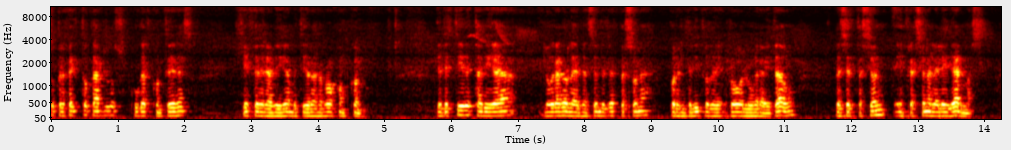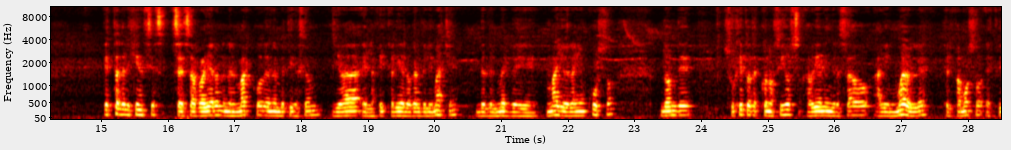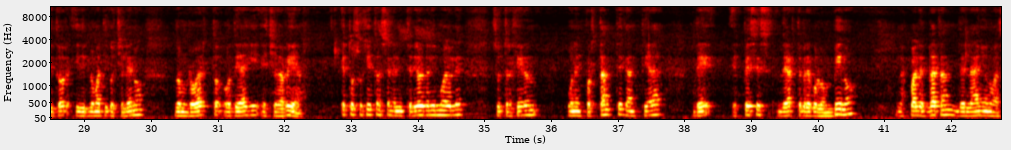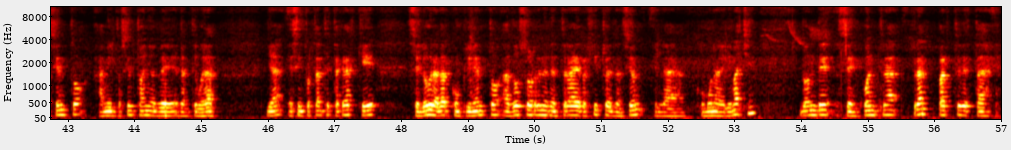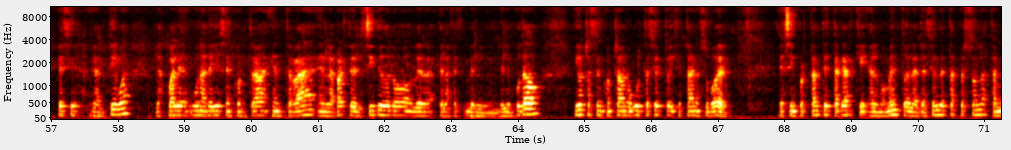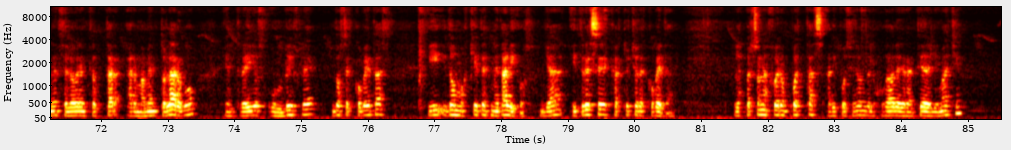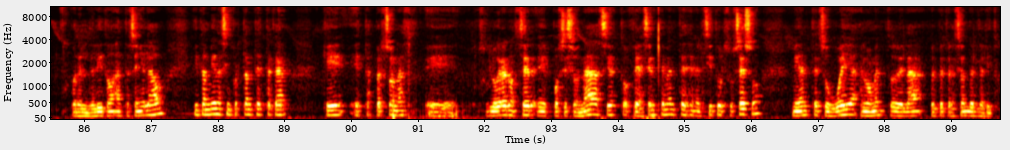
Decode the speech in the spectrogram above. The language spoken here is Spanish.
subprefecto Carlos Cugat Contreras, jefe de la Brigada Investigadora de Robo Hong Kong. Detectives de esta brigada lograron la detención de tres personas por el delito de robo en lugar habitado, receptación e infracción a la ley de armas. Estas diligencias se desarrollaron en el marco de una investigación llevada en la Fiscalía Local de Limache desde el mes de mayo del año en curso, donde sujetos desconocidos habrían ingresado al inmueble del famoso escritor y diplomático chileno don Roberto Oteagui Echeverría. Estos sujetos en el interior del inmueble sustrajeron una importante cantidad de especies de arte precolombino, las cuales datan del año 900 a 1200 años de, de antigüedad. Ya es importante destacar que se logra dar cumplimiento a dos órdenes de entrada y registro de detención en la comuna de Limache, donde se encuentra gran parte de estas especies antiguas, las cuales una de ellas se encontraba enterrada en la parte del sitio de lo, del, imputado y otras se encontraban ocultas ¿cierto? y que estaban en su poder. Es importante destacar que al momento de la detención de estas personas también se logra incautar armamento largo, entre ellos un rifle, dos escopetas y dos mosquetes metálicos, ya y 13 cartuchos de escopeta. Las personas fueron puestas a disposición del juzgado de garantía de Limache por el delito antes señalado y también es importante destacar que estas personas eh, lograron ser eh, posesionadas ¿cierto? fehacientemente en el sitio del suceso mediante sus huellas al momento de la perpetración del delito.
